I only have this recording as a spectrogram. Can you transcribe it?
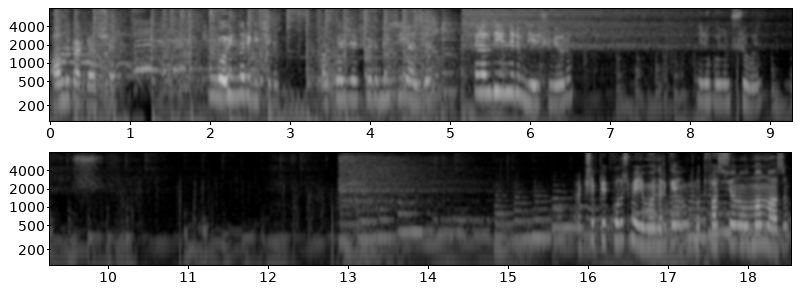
Aldık arkadaşlar. Şimdi oyunlara geçelim. Arkadaşlar şöyle birisi geldi. Herhalde yenirim diye düşünüyorum. Nereye koydum? Şuraya koyayım. Arkadaşlar pek konuşmayacağım oynarken motivasyon olmam lazım.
